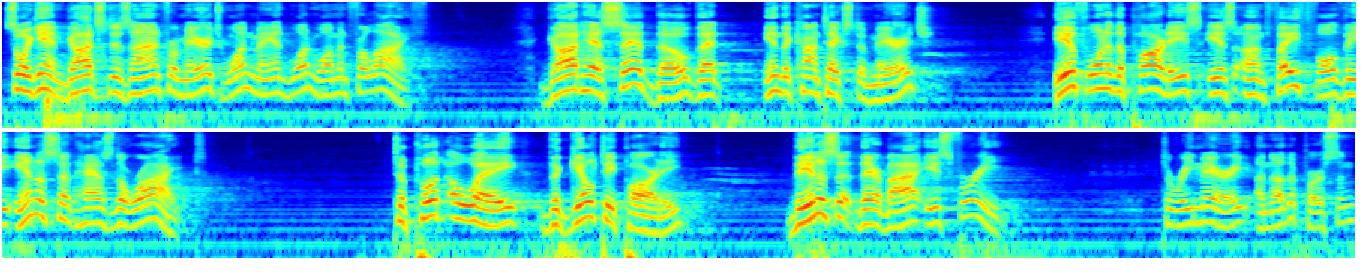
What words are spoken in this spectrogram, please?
So again, God's design for marriage one man, one woman for life. God has said, though, that in the context of marriage, if one of the parties is unfaithful, the innocent has the right to put away the guilty party. The innocent thereby is free to remarry another person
